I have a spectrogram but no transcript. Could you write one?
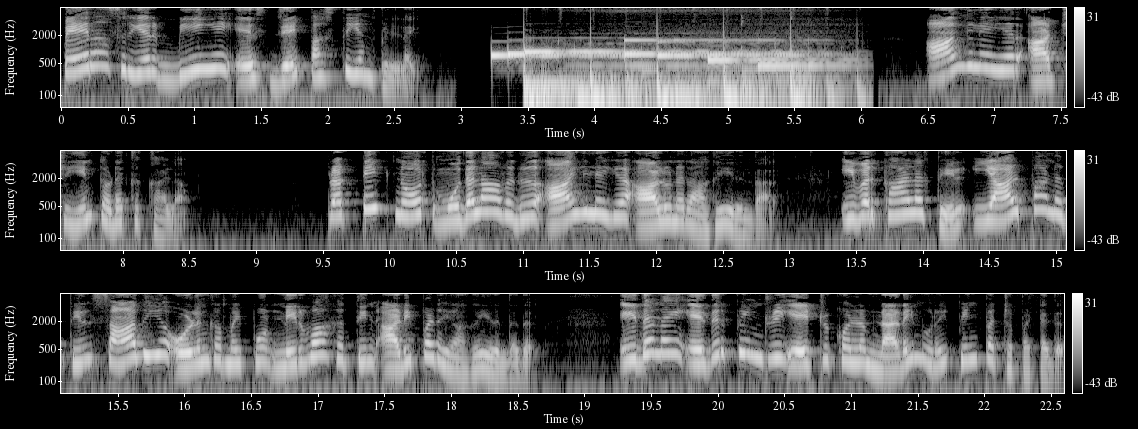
பேராசிரியர் P. A. S. J. Bastiam Pillai. ஆங்கிலேயர் ஆட்சியின் தொடக்க காலம் பிரக்டிக் நோர்த் முதலாவது ஆங்கிலேய ஆளுநராக இருந்தார். இவர் காலத்தில் யாழ்ப்பாணத்தில் சாதிய ஒழுங்கமைப்பு நிர்வாகத்தின் அடிப்படையாக இருந்தது. இதனை எதிர்ப்பின்றி ஏற்றுக்கொள்ளும் நடைமுறை பின்பற்றப்பட்டது.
